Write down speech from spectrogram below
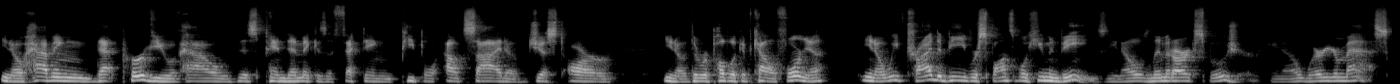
you know, having that purview of how this pandemic is affecting people outside of just our, you know, the Republic of California, you know, we've tried to be responsible human beings, you know, limit our exposure, you know, wear your mask,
